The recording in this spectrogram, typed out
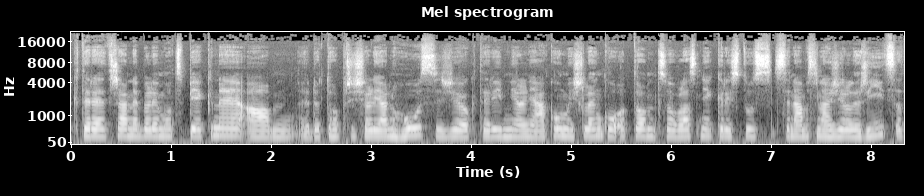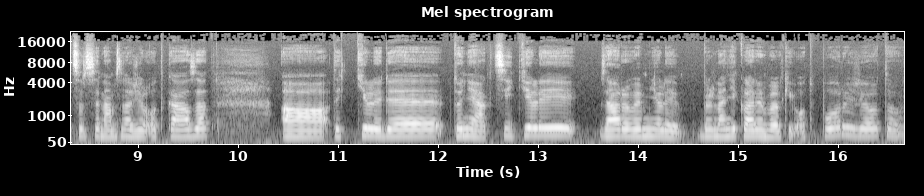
které třeba nebyly moc pěkné a do toho přišel Jan Hus, že jo, který měl nějakou myšlenku o tom, co vlastně Kristus se nám snažil říct a co se nám snažil odkázat. A teď ti lidé to nějak cítili, zároveň měli, byl na ně kladen velký odpor, že jo, to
